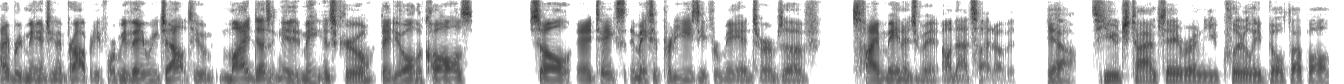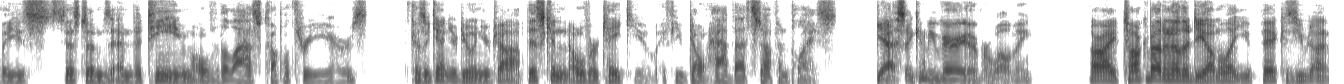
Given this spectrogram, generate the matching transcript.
hybrid managing the property for me, they reach out to my designated maintenance crew. They do all the calls. So it takes, it makes it pretty easy for me in terms of time management on that side of it. Yeah, it's huge time saver. And you clearly built up all these systems and the team over the last couple, three years. Because again, you're doing your job. This can overtake you if you don't have that stuff in place. Yes, it can be very overwhelming. All right, talk about another deal. I'm gonna let you pick because you've done,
